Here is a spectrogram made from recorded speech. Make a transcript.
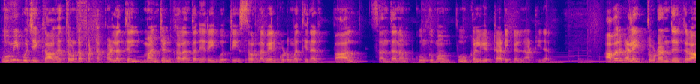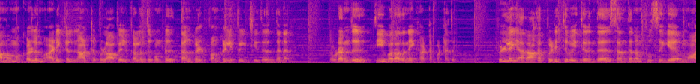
பூமி பூஜைக்காக தோண்டப்பட்ட பள்ளத்தில் மஞ்சள் கலந்த நீரை ஊற்றி சொர்ணவேர் குடும்பத்தினர் பால் சந்தனம் குங்குமம் பூக்கள் இட்டு அடிக்கல் நாட்டினர். அவர்களை தொடர்ந்து கிராம மக்களும் அடிக்கல் நாட்டு விழாவில் கலந்து கொண்டு தங்கள் பங்களிப்பை செய்திருந்தனர். தொடர்ந்து தீவராதனை காட்டப்பட்டது. பிள்ளையாராக பிடித்து வைத்திருந்த சந்தனம் பூசிய மா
